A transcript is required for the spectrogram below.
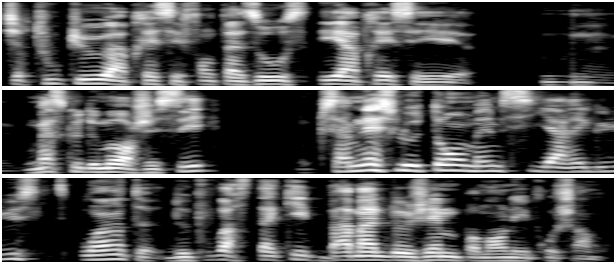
Surtout que après, c'est Fantasos et après, c'est euh, Masque de mort GC. Donc, ça me laisse le temps, même s'il y a Regulus qui se pointe, de pouvoir stacker pas mal de gemmes pendant les prochains mois.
